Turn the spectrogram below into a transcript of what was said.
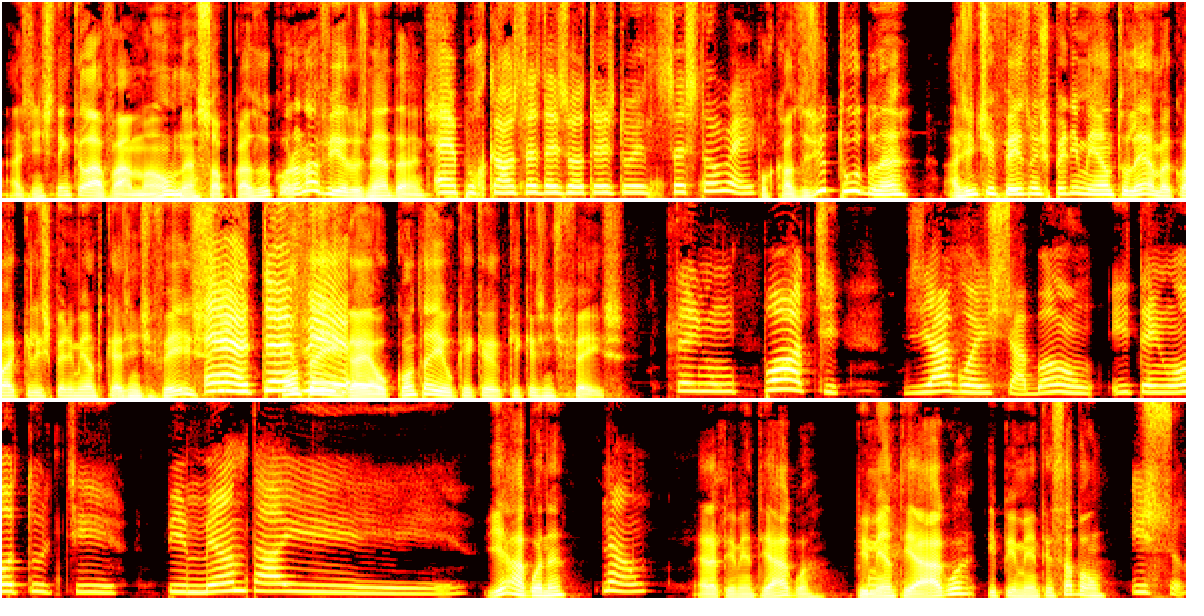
A gente tem que lavar a mão, não é só por causa do coronavírus, né, Dante? É por causa das outras doenças também. Por causa de tudo, né? A gente fez um experimento, lembra qual é aquele experimento que a gente fez? É, teve. Conta aí, Gael, conta aí o que, que, que a gente fez. Tem um pote de água e sabão e tem outro de pimenta e. E água, né? Não, Era pimenta e água? Pimenta e água e pimenta e sabão. isso.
